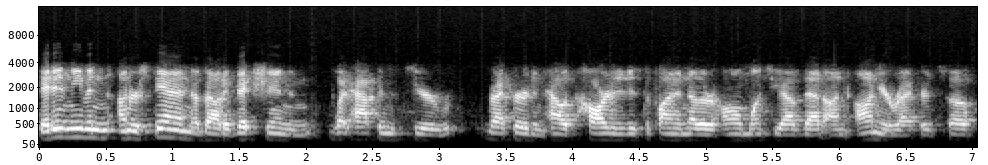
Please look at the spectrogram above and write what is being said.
they didn't even understand about eviction and what happens to your record and how hard it is to find another home once you have that on, on your record. So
